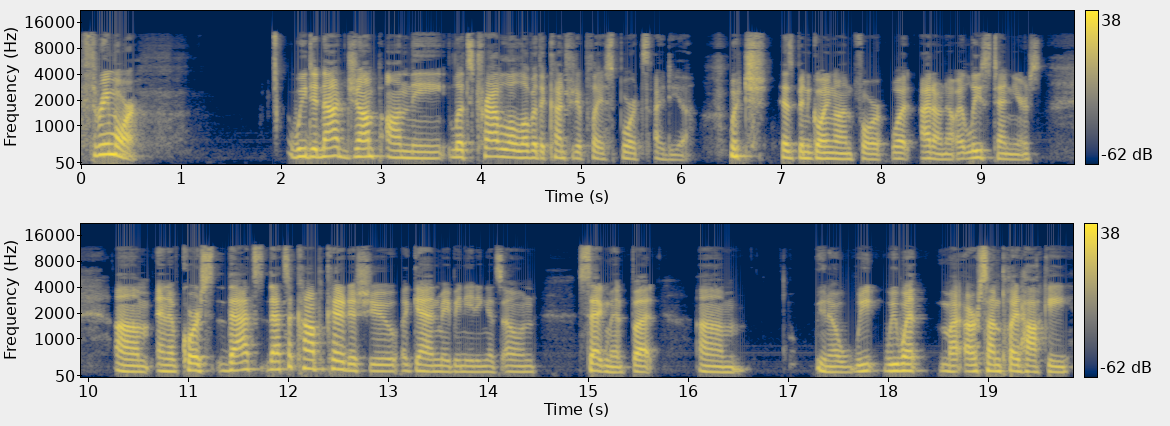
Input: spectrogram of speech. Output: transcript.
three more. We did not jump on the let's travel all over the country to play sports idea, which has been going on for what I don't know, at least ten years. Um, and of course, that's that's a complicated issue. Again, maybe needing its own segment, but um, you know, we we went. My, our son played hockey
